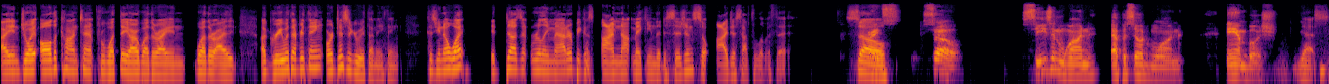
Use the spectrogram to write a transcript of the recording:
I enjoy all the content for what they are whether I in, whether I agree with everything or disagree with anything. Cuz you know what? It doesn't really matter because I'm not making the decisions, so I just have to live with it. So right, so season one, episode one, ambush. Yes.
